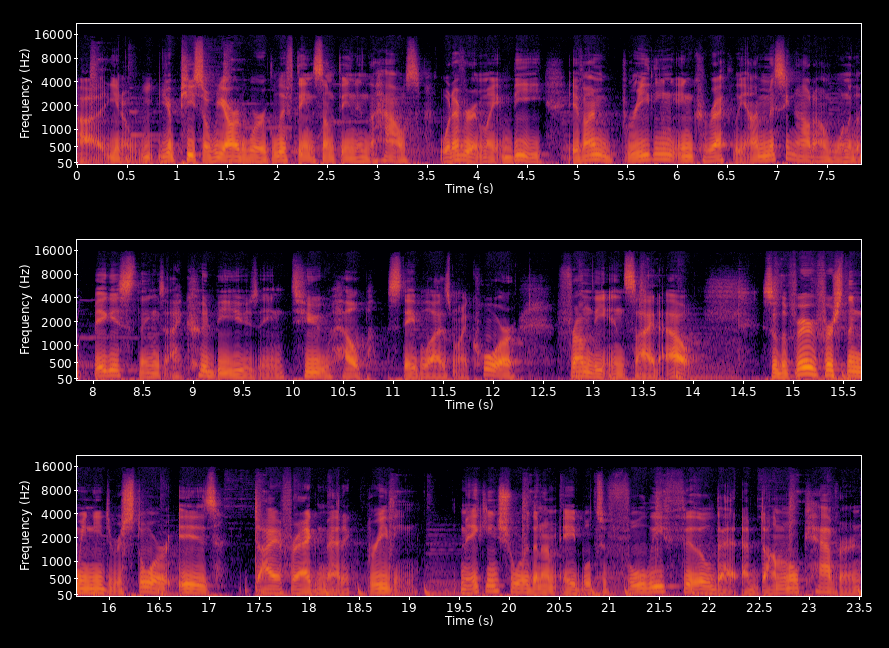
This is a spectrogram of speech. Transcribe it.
uh, you know, your piece of yard work, lifting something in the house, whatever it might be, if I'm breathing incorrectly, I'm missing out on one of the biggest things I could be using to help stabilize my core from the inside out. So the very first thing we need to restore is diaphragmatic breathing making sure that I'm able to fully fill that abdominal cavern,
